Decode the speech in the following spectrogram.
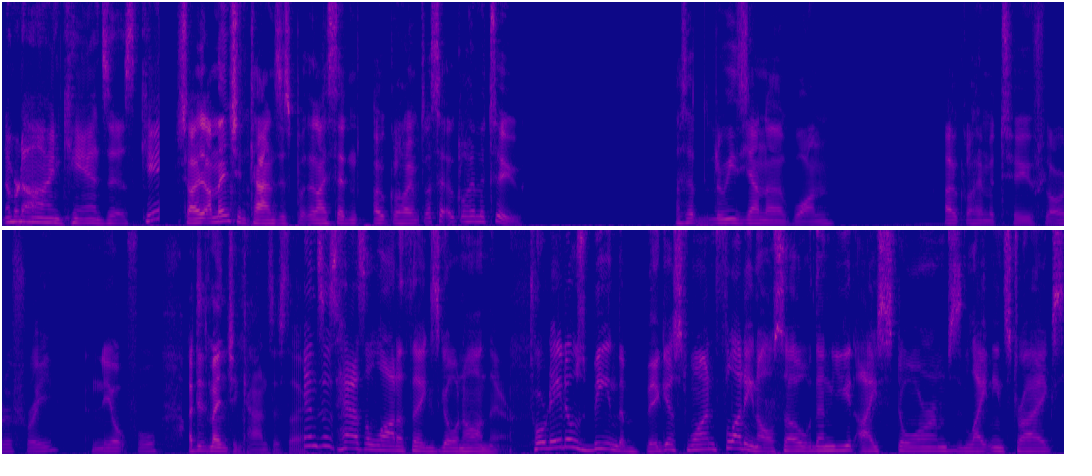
Number nine, Kansas. Kan- So I, I mentioned Kansas, but then I said Oklahoma. Did I say Oklahoma two? I said Louisiana one, Oklahoma two, Florida three, New York four. I did mention Kansas though. Kansas has a lot of things going on there. Tornadoes being the biggest one, flooding also, then you get ice storms, lightning strikes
